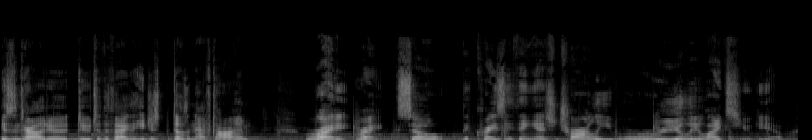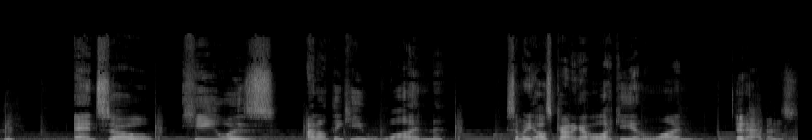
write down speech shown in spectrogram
is entirely due, due to the fact that he just doesn't have time. Right, right. So the crazy thing is, Charlie really likes Yu Gi Oh! Hmm. And so he was, I don't think he won. Somebody else kind of got lucky and won. It happens.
